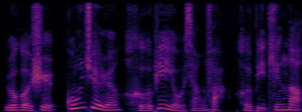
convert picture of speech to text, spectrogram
如果是工具人，何必有想法？何必听呢？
